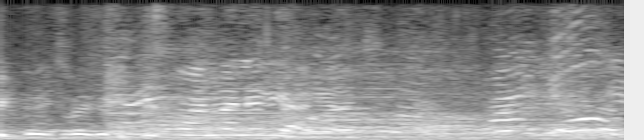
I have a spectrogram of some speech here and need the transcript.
एक दूसरे के वाले भी आ गए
